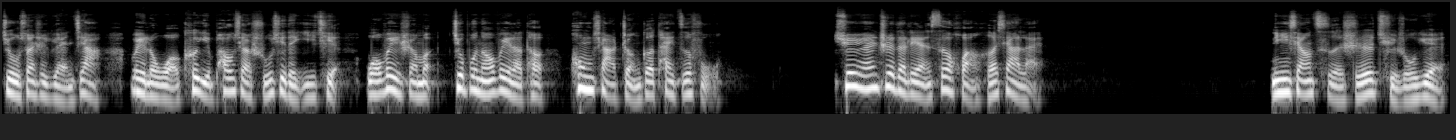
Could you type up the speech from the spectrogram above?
就算是远嫁，为了我可以抛下熟悉的一切。我为什么就不能为了他空下整个太子府？轩辕志的脸色缓和下来。你想此时娶如月，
